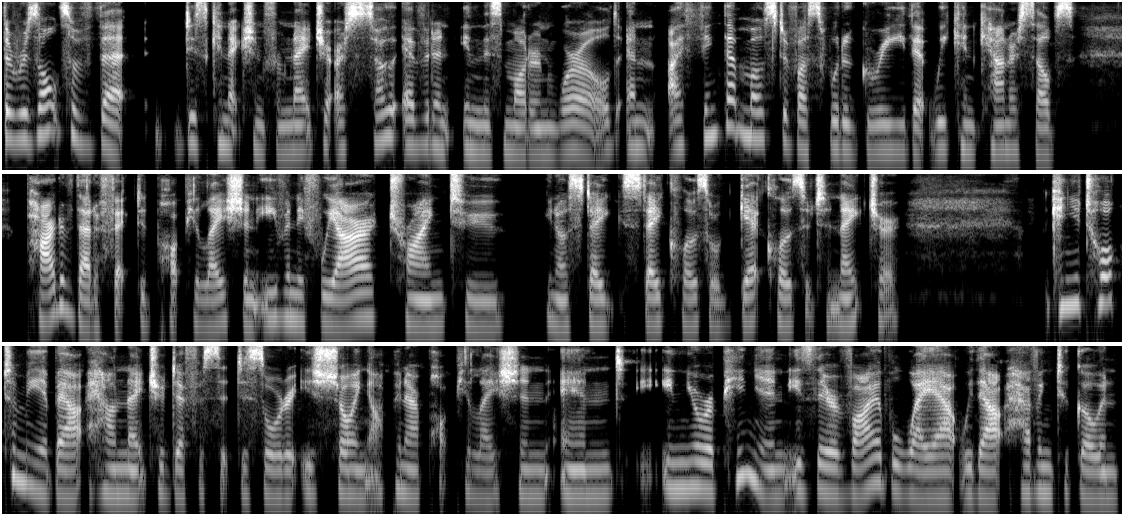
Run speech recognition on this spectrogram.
The results of that disconnection from nature are so evident in this modern world. And I think that most of us would agree that we can count ourselves part of that affected population, even if we are trying to, you know, stay stay close or get closer to nature. Can you talk to me about how nature deficit disorder is showing up in our population? And in your opinion, is there a viable way out without having to go and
